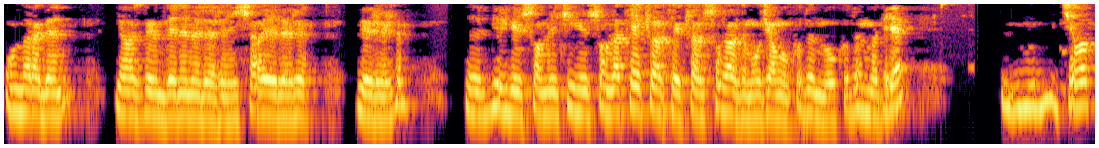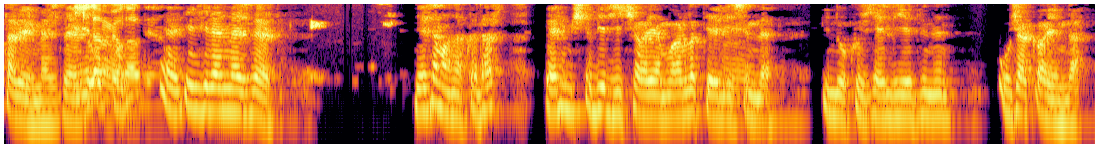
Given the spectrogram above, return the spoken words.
Onlara ben yazdığım denemeleri, hikayeleri verirdim. Ee, bir gün sonra, iki gün sonra tekrar tekrar sorardım hocam okudun mu, okudun mu diye. Cevap da vermezlerdi. İlgilenmiyorlardı yani. Evet, ilgilenmezlerdi. Ne zamana kadar? Benim işte bir hikayem Varlık Dergisi'nde 1957'nin Ocak ayında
